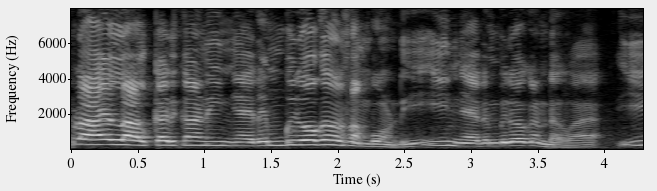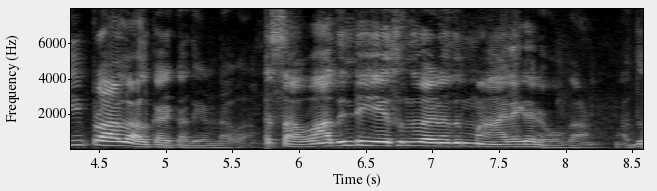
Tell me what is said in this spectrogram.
പ്രായമുള്ള ആൾക്കാർക്കാണ് ഈ ഞരമ്പ് രോഗം എന്ന സംഭവമുണ്ട്. ഈ ഞരമ്പ് രോഗം ഉണ്ടാവുക ഈ പ്രായമുള്ള ആൾക്കാർക്ക് അധികം ഉണ്ടാവുക. സവാദിന്റെ കേസ് എന്ന് പറയുന്നത് മാരക രോഗമാണ്. അത്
